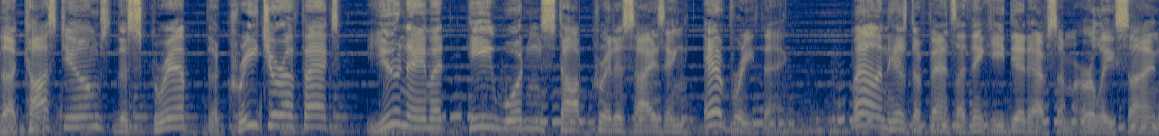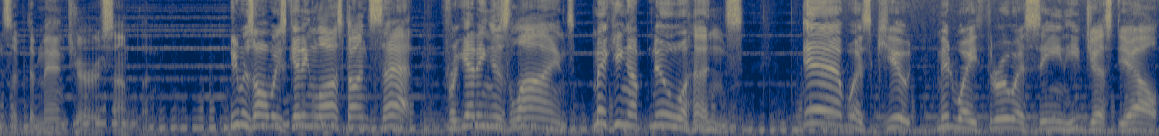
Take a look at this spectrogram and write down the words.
The costumes, the script, the creature effects, you name it, he wouldn't stop criticizing everything. Well, in his defense, I think he did have some early signs of dementia or something. He was always getting lost on set, forgetting his lines, making up new ones. It was cute. Midway through a scene, he'd just yell,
